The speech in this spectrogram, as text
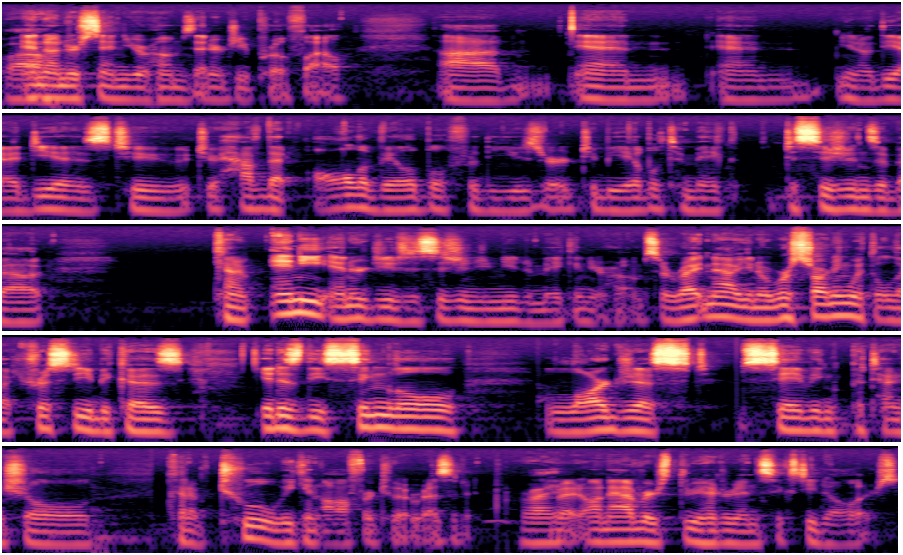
wow. and understand your home's energy profile. Um, and and you know the idea is to to have that all available for the user to be able to make decisions about kind of any energy decision you need to make in your home. So right now you know we're starting with electricity because it is the single largest saving potential kind of tool we can offer to a resident right, right? on average $360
